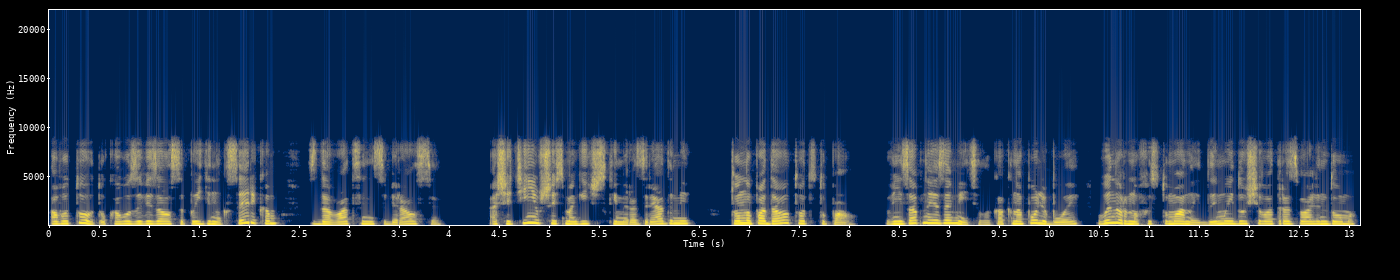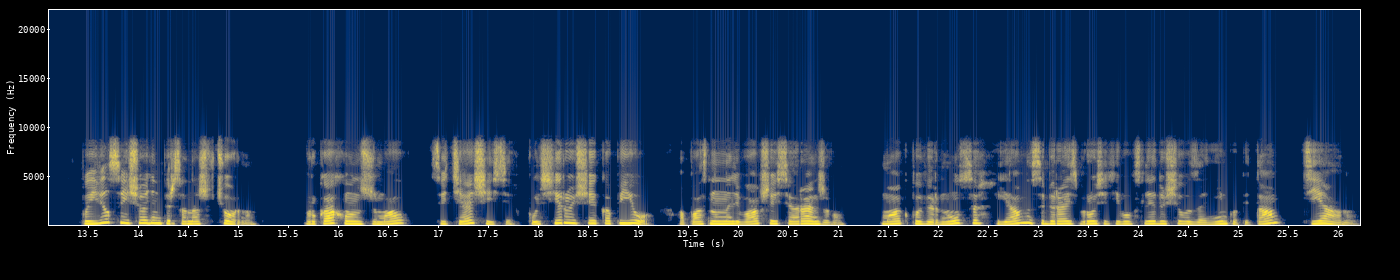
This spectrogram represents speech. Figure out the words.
А вот тот, у кого завязался поединок с Эриком, сдаваться не собирался. Ощетинившись магическими разрядами, то нападал, то отступал. Внезапно я заметила, как на поле боя, вынырнув из тумана и дыма, идущего от развалин дома, появился еще один персонаж в черном. В руках он сжимал светящееся, пульсирующее копье, опасно наливавшееся оранжевым. Маг повернулся, явно собираясь бросить его в следующего за ним по пятам Тиану.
